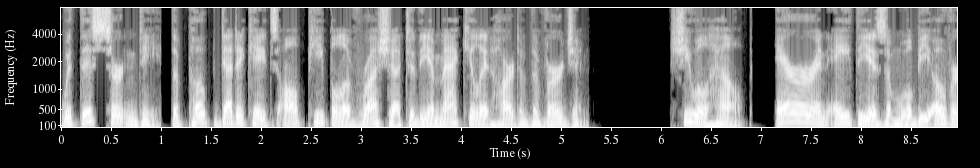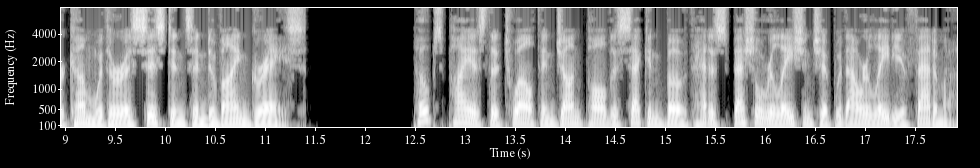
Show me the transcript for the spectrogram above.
With this certainty, the Pope dedicates all people of Russia to the Immaculate Heart of the Virgin. She will help. Error and atheism will be overcome with her assistance and divine grace." Popes Pius XII and John Paul II both had a special relationship with Our Lady of Fatima.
